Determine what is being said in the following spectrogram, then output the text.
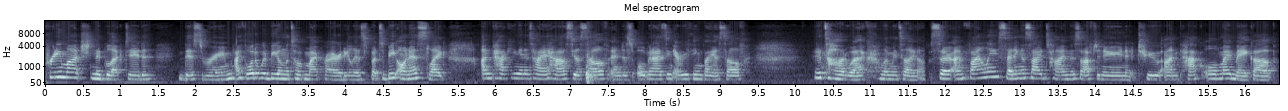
pretty much neglected this room. I thought it would be on the top of my priority list, but to be honest, like unpacking an entire house yourself and just organizing everything by yourself, it's hard work, let me tell you. So I'm finally setting aside time this afternoon to unpack all of my makeup,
